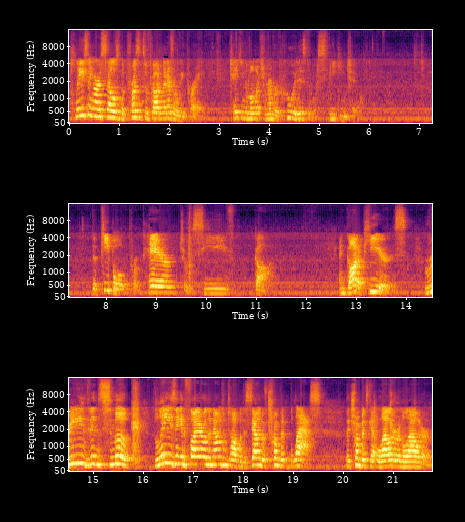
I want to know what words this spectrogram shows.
placing ourselves in the presence of God whenever we pray, taking a moment to remember who it is that we're speaking to. The people prepare to receive God. And God appears, wreathed in smoke, blazing in fire on the mountaintop with the sound of trumpet blasts. The trumpets get louder and louder.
